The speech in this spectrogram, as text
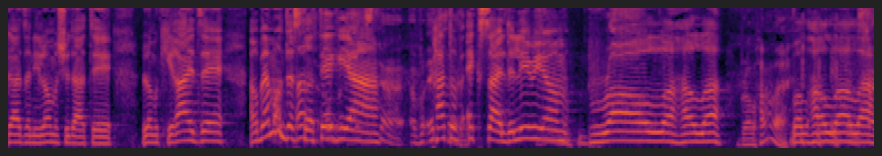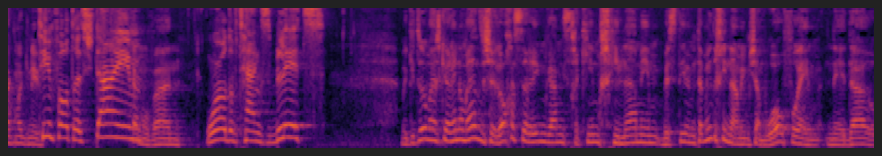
Gods, אני לא ממש יודעת, לא מכירה את זה. הרבה מאוד אסטרטגיה, Path of Exile, Delirium, Brawlhalla. Brawlhalla, משחק מגניב. Team Fortress 2, כמובן. World of Tanks Blitz. בקיצור, מה שקרין אומרת זה שלא חסרים גם משחקים חינמים בסטים, הם תמיד חינמים שם, וורפריים נהדר,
